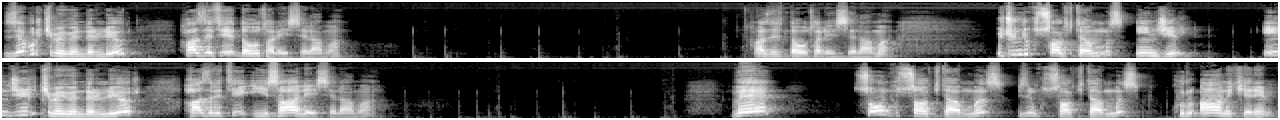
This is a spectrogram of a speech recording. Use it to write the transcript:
Zebur kime gönderiliyor? Hazreti Davut aleyhisselama. Hazreti Davut aleyhisselama. Üçüncü kutsal kitabımız İncil. İncil kime gönderiliyor? Hazreti İsa aleyhisselama. Ve son kutsal kitabımız, bizim kutsal kitabımız Kur'an-ı Kerim.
